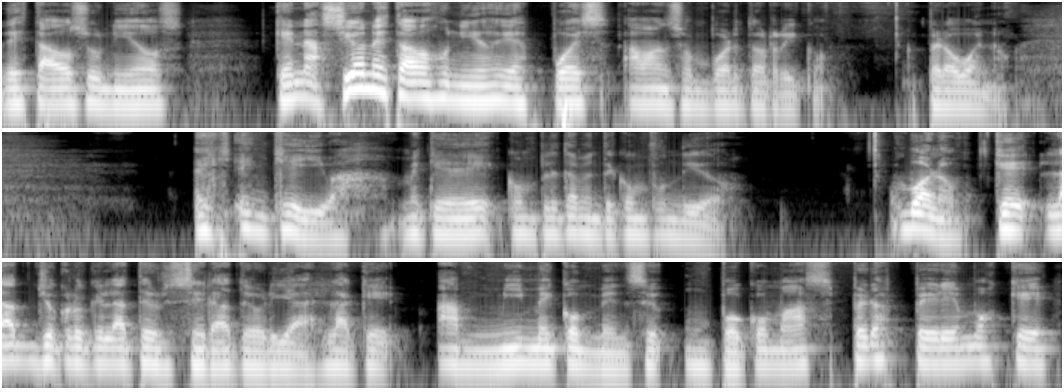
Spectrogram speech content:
de Estados Unidos, que nació en Estados Unidos y después avanzó en Puerto Rico. Pero bueno, ¿en qué iba? Me quedé completamente confundido. Bueno, que yo creo que la tercera teoría es la que a mí me convence un poco más, pero esperemos que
